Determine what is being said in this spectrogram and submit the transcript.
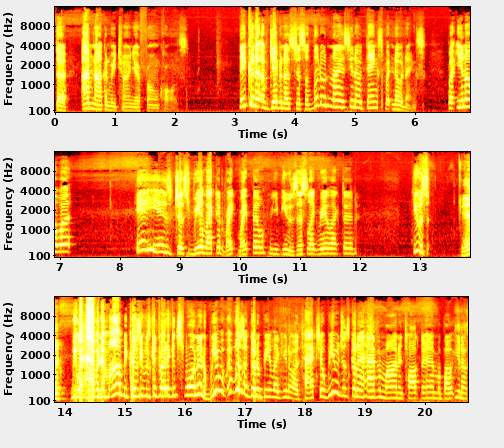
The I'm not gonna return your phone calls. They couldn't have given us just a little nice, you know, thanks but no thanks. But you know what? Here he is, just reelected, right? Right, Bill? He, he was just like reelected. He was. Yeah. We were having him on because he was getting ready to get sworn in. We it wasn't going to be like you know a tax show. We were just going to have him on and talk to him about you know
